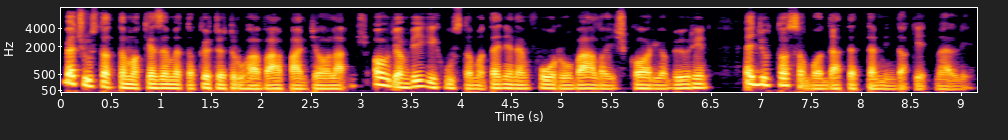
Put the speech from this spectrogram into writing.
Becsúsztattam a kezemet a kötött ruhá válpántja alá, és ahogyan végighúztam a tenyerem forró válla és karja bőrén, egyúttal szabaddá tettem mind a két mellé.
